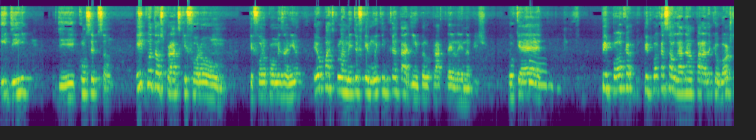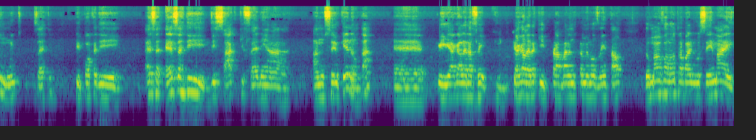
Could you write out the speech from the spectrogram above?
e de, de concepção. E quanto aos pratos que foram que foram para o mezanino, eu particularmente eu fiquei muito encantadinho pelo prato da Helena, bicho. Porque é pipoca, pipoca salgada é uma parada que eu gosto muito, certo? Pipoca de essa, essas de, de saco que fedem a, a não sei o que não, tá? É, que a galera vem, que a galera que trabalha no camelô vem e tal, dou maior valor ao trabalho de vocês, mas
